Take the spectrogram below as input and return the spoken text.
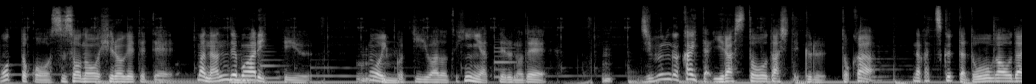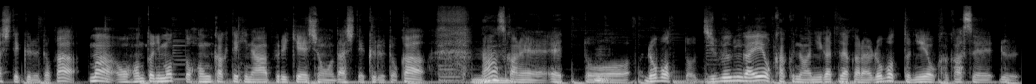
もっとこう裾野を広げててまあ何でもありっていうのを一個キーワード的にやってるので、うん。自分が描いたイラストを出してくるとか、なんか作った動画を出してくるとか、まあ本当にもっと本格的なアプリケーションを出してくるとか、なんすかね、えっと、ロボット、自分が絵を描くのは苦手だからロボットに絵を描かせる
